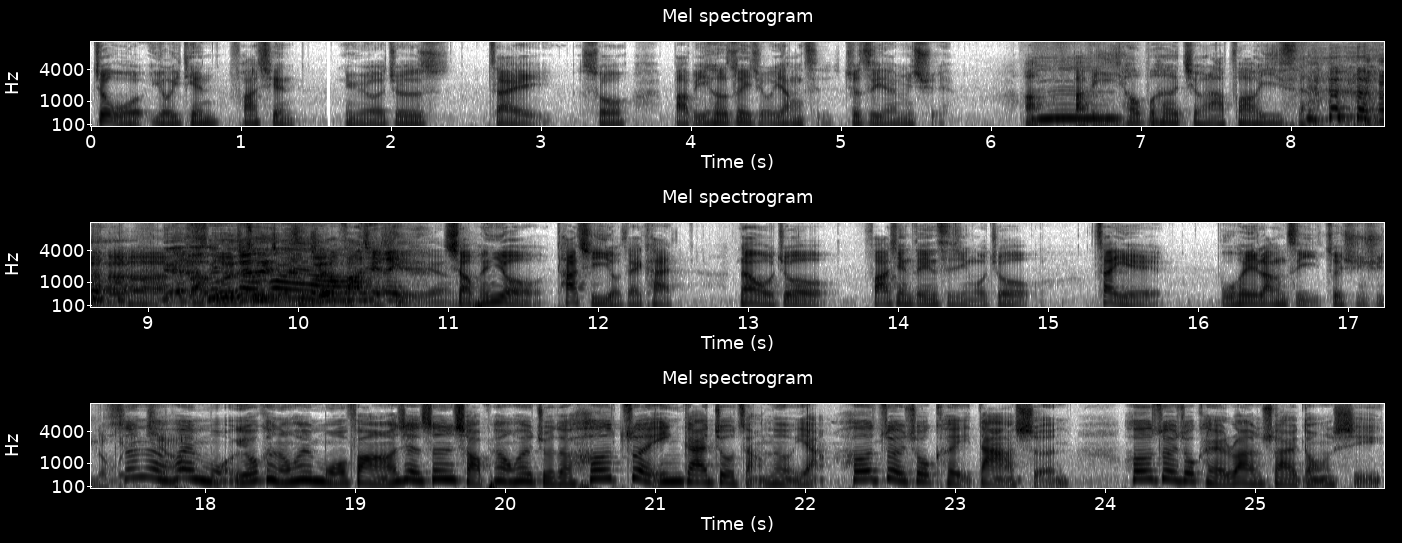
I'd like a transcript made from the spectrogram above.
就我有一天发现女儿就是在说爸比喝醉酒的样子，就自己在那边学啊，爸比以后不喝酒啦，不好意思啊。我就我就发现哎、欸，小朋友他其实有在看，那我就发现这件事情，我就再也。不会让自己醉醺醺的回家，真的会模，有可能会模仿，而且甚至小朋友会觉得喝醉应该就长那样，喝醉就可以大声，喝醉就可以乱摔东西。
